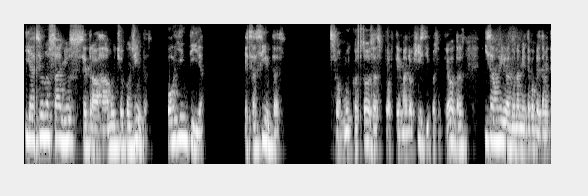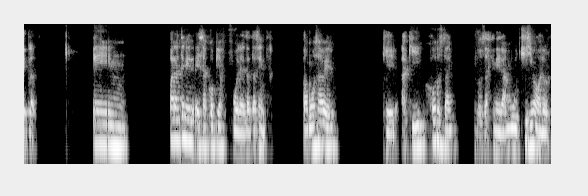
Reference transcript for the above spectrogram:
y hace unos años se trabajaba mucho con cintas. Hoy en día, esas cintas son muy costosas por temas logísticos, entre otras, y estamos a un ambiente completamente cloud. Em, para tener esa copia fuera del data center, vamos a ver que aquí Hosttime nos da, genera muchísimo valor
